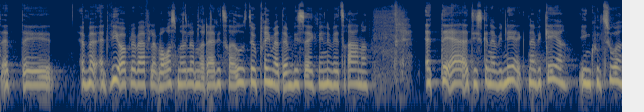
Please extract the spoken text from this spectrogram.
at, øh, at, at vi oplever i hvert fald, at vores medlemmer, når der er, de træder ud, det er jo primært dem, vi ser kvindelige veteraner, at det er, at de skal navigere, navigere i en kultur,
